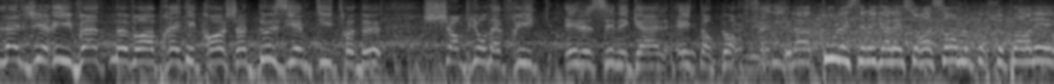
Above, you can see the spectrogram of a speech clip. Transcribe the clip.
L'Algérie, 29 ans après, décroche un deuxième titre de champion d'Afrique et le Sénégal est encore fini. Et là, tous les Sénégalais se rassemblent pour se parler,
